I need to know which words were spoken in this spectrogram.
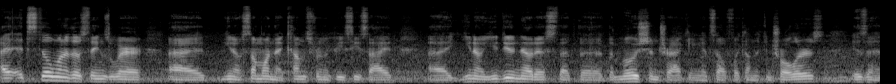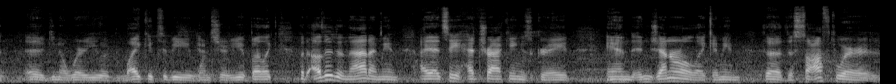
I, it's still one of those things where uh, you know someone that comes from the PC side, uh, you know, you do notice that the the motion tracking itself, like on the controllers, isn't uh, you know where you would like it to be once you're you. But like, but other than that, I mean, I'd say head tracking is great, and in general, like, I mean, the the software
